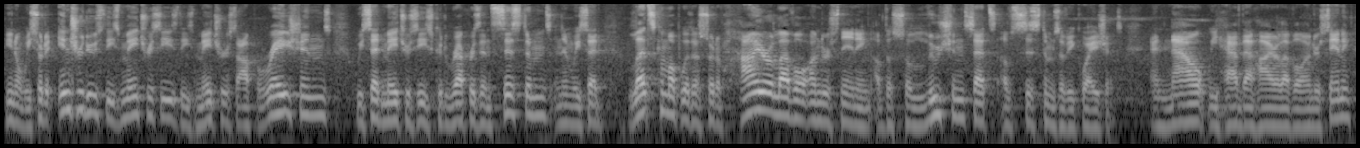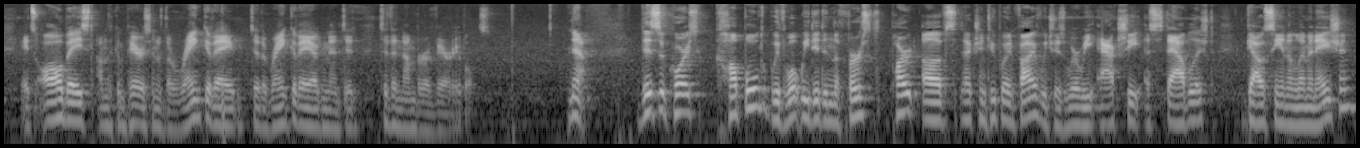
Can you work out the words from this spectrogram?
you know, we sort of introduced these matrices, these matrix operations. We said matrices could represent systems, and then we said, let's come up with a sort of higher level understanding of the solution sets of systems of equations. And now we have that higher level understanding. It's all based on the comparison of the rank of A to the rank of A augmented to the number of variables. Now, this, of course, coupled with what we did in the first part of section 2.5, which is where we actually established Gaussian elimination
